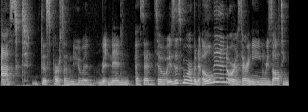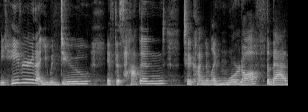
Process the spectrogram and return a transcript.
asked this person who had written in, I said, So is this more of an omen or is there any resulting behavior that you would do if this happened to kind of like ward off the bad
